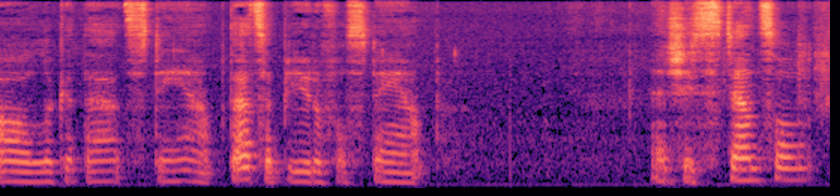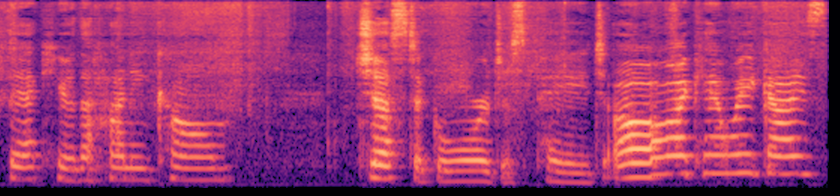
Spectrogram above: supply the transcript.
oh, look at that stamp. That's a beautiful stamp. And she's stenciled back here, the honeycomb. Just a gorgeous page. Oh, I can't wait, guys.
